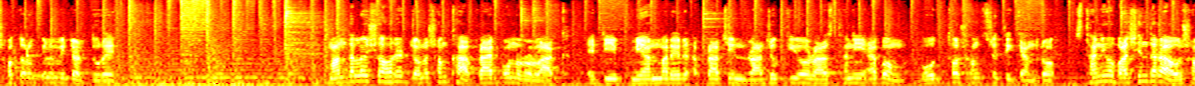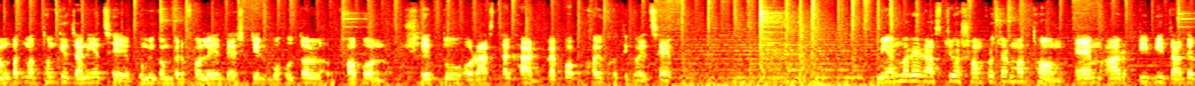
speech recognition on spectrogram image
সতেরো কিলোমিটার দূরে। মান্দালয় শহরের জনসংখ্যা প্রায় পনেরো লাখ। এটি মিয়ানমারের প্রাচীন রাজকীয় রাজধানী এবং বৌদ্ধ সংস্কৃতি কেন্দ্র। স্থানীয় বাসিন্দারাও সংবাদ মাধ্যমকে জানিয়েছে, ভূমিকম্পের ফলে দেশটির বহুতল ভবন, সেতু ও রাস্তাঘাট ব্যাপক ক্ষয়ক্ষতি হয়েছে। মিয়ানমারের রাষ্ট্রীয় সম্প্রচার মাধ্যম এম আর টিভি তাদের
